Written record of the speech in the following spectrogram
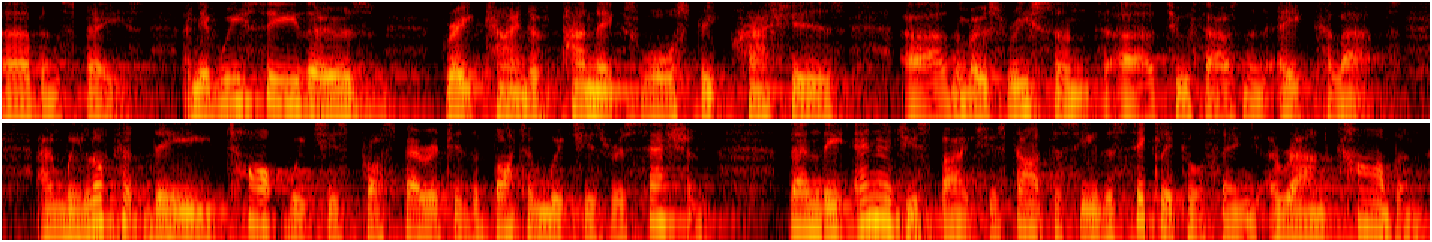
urban space. And if we see those great kind of panics, Wall Street crashes, uh, the most recent uh, 2008 collapse, and we look at the top, which is prosperity, the bottom, which is recession, then the energy spikes, you start to see the cyclical thing around carbon.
